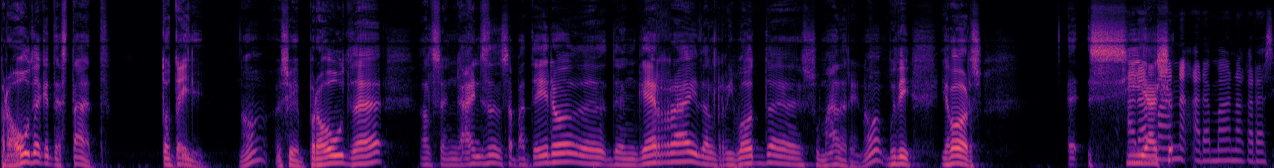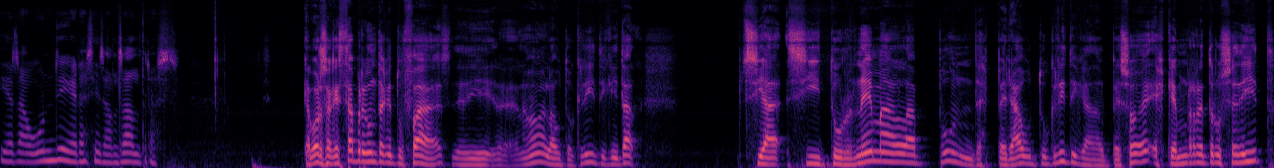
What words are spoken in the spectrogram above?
prou d'aquest estat, tot ell, no? O sigui, prou de els enganys d'en Zapatero, d'en de, Guerra i del ribot de su madre, no? Vull dir, llavors, eh, si ara això... Mana, ara mana gràcies a uns i gràcies als altres. Llavors, aquesta pregunta que tu fas, de dir, no, l'autocrítica i tal, si, a, si tornem a la punt d'esperar autocrítica del PSOE és que hem retrocedit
